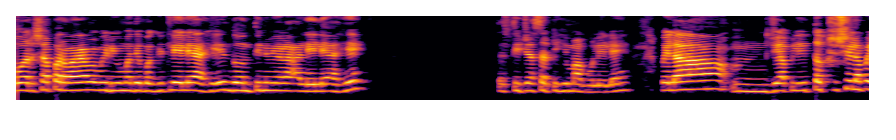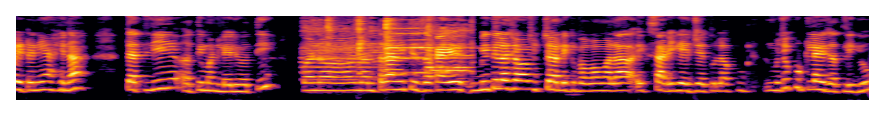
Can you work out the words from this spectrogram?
वर्षा परवा व्हिडिओमध्ये बघितलेले आहे. दोन तीन वेळा आलेले आहे. तर तिच्यासाठीही मागवलेले मागवलेली आहे. पहिला जी आपली तक्षशिला पैठणी आहे ना त्यातली ती म्हणलेली होती. पण नंतर आणि तिचं काय मी तिला जेव्हा विचारले की बाबा मला एक साडी घ्यायची आहे तुला कुठ म्हणजे कुठल्या ह्याच्यातली घेऊ?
